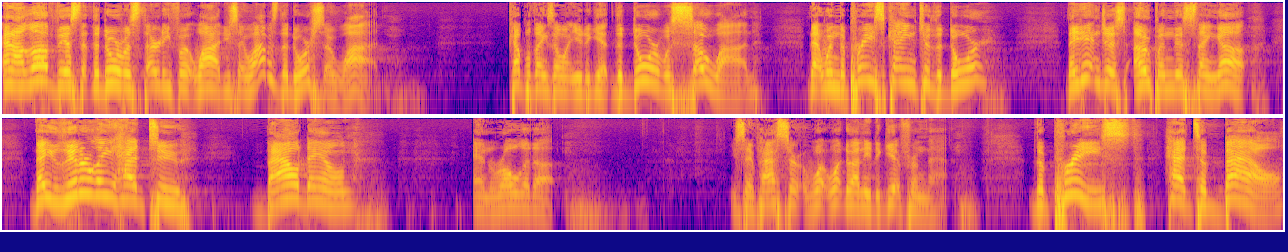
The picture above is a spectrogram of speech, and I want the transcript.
And I love this that the door was 30 foot wide. You say, why was the door so wide? A couple things I want you to get. The door was so wide that when the priest came to the door, they didn't just open this thing up, they literally had to bow down and roll it up. You say, Pastor, what, what do I need to get from that? The priest had to bow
